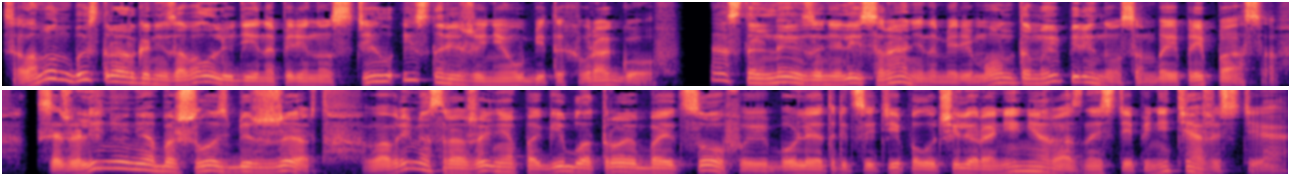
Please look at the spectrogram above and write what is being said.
Соломон быстро организовал людей на перенос тел и снаряжение убитых врагов. Остальные занялись ранеными, ремонтом и переносом боеприпасов. К сожалению, не обошлось без жертв. Во время сражения погибло трое бойцов, и более 30 получили ранения разной степени тяжести.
